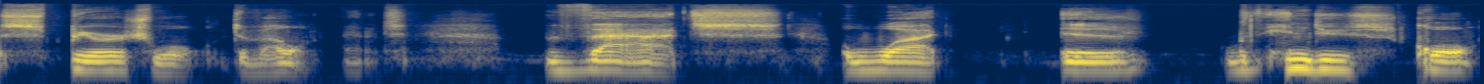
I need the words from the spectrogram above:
spiritual development. That's what is what Hindus call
